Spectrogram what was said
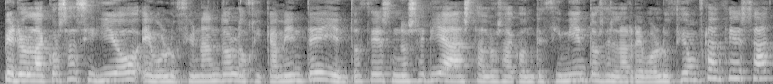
Pero la cosa siguió evolucionando lógicamente y entonces no sería hasta los acontecimientos de la Revolución Francesa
